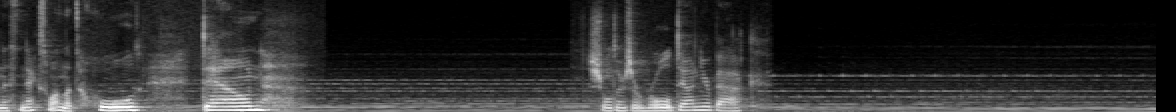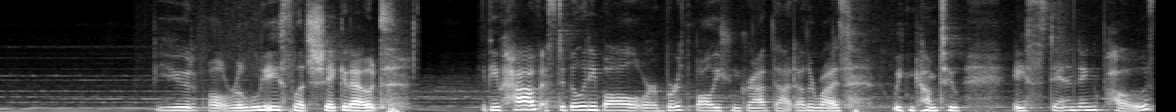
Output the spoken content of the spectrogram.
On this next one, let's hold down. Shoulders are rolled down your back. Beautiful. Release. Let's shake it out. If you have a stability ball or a birth ball, you can grab that. Otherwise, we can come to a standing pose.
